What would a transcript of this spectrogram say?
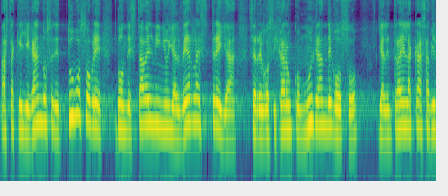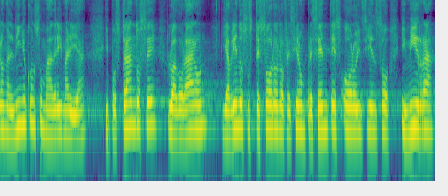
hasta que llegando se detuvo sobre donde estaba el niño y al ver la estrella se regocijaron con muy grande gozo. Y al entrar en la casa vieron al niño con su madre y María y postrándose lo adoraron y abriendo sus tesoros le ofrecieron presentes, oro, incienso y mirra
